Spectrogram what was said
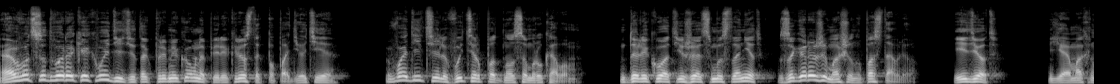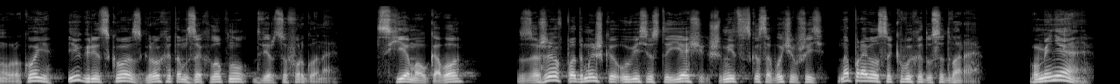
А вот со двора как выйдете, так прямиком на перекресток попадете. Водитель вытер под носом рукавом. Далеко отъезжать смысла нет, за гаражи машину поставлю. Идет. Я махнул рукой, и Грицко с грохотом захлопнул дверцу фургона. Схема у кого? Зажав под мышкой увесистый ящик, Шмидт, скособочившись, направился к выходу со двора. «У меня!»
